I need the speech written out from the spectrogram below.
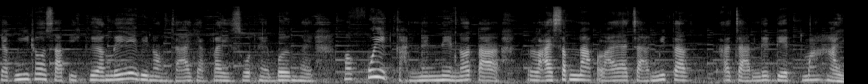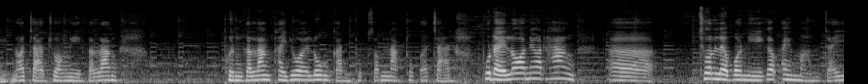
อยากมีโทรศัพท์อีกเครื่องเด้พี่น้องจ้าอยากไล่สดให้เบิ่งให้มาคุยกันเน้นๆเนาะแต่หลายสำนักหลายอาจารย์มีแต่อาจารย์เด็ดๆมาให้เนาะจ้าช่วงนี้กำลังเพิ่นกำลังทยอยลงกันทุกสำนักทุกอาจารย์ ผู้ใดรอดแนวทางเอ่อ ชนแล้ววันนี้กับไอ้หม่ำใจเ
